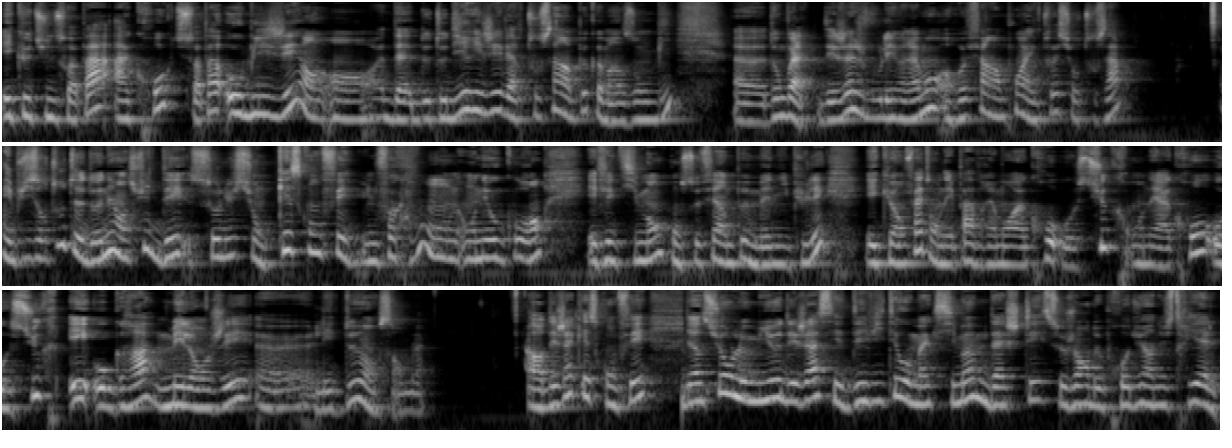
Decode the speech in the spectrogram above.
et que tu ne sois pas accro, que tu ne sois pas obligé de te diriger vers tout ça un peu comme un zombie. Euh, donc voilà, déjà, je voulais vraiment refaire un point avec toi sur tout ça. Et puis surtout te donner ensuite des solutions. Qu'est-ce qu'on fait une fois qu'on est au courant, effectivement, qu'on se fait un peu manipuler et qu'en fait on n'est pas vraiment accro au sucre, on est accro au sucre et au gras mélangés euh, les deux ensemble. Alors déjà, qu'est-ce qu'on fait? Bien sûr, le mieux déjà, c'est d'éviter au maximum d'acheter ce genre de produits industriels.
